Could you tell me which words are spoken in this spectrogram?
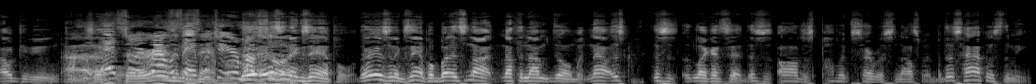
I'll give you. An uh, example. As So Tori there Brown is would an say, put your example. earmuffs There is on. an example. There is an example, but it's not nothing I'm dealing with now. It's this is like I said, this is all just public service announcement. But this happens to me.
